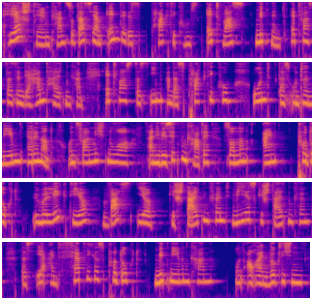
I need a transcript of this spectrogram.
herstellen kann, sodass er am Ende des Praktikums etwas mitnimmt, etwas, das er in der Hand halten kann, etwas, das ihn an das Praktikum und das Unternehmen erinnert. Und zwar nicht nur eine Visitenkarte, sondern ein Produkt. Überleg dir, was ihr gestalten könnt, wie ihr es gestalten könnt, dass er ein fertiges Produkt mitnehmen kann und auch einen wirklichen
